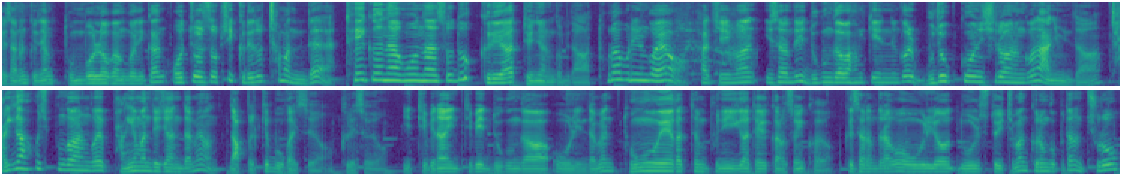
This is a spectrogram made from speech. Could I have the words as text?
회사는 그냥 돈 벌러 간 거니까 어쩔 수 없이 그래도 참았는데 퇴근하고 나서도 그래야 되냐는 겁니다. 돌아버리는 거예요. 하지만 이 사람들이 누군가와 함께 있는 걸 무조건 싫어하는 건 아닙니다. 자기가 하고 싶은 거 하는 거에 방해만 되지 않는다면 나쁠 게 뭐가 있어요. 그래서요. 이 팁이나 이 팁이 누군가와 어울린다면 동호회 같은 분위기가 될 가능성이 커요. 그 사람들하고 어울려 놓을 수도 있지만 그런 것보다는 주로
